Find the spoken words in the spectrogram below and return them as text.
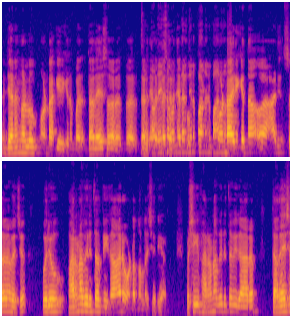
ജനങ്ങളും ഉണ്ടാക്കിയിരിക്കുന്ന തദ്ദേശ തെരഞ്ഞെടുപ്പ്. ഉണ്ടായിരിക്കുന്ന അടിസ്ഥാനം വെച്ച് ഒരു ഭരണവിരുദ്ധ വികാരം ഉണ്ടെന്നുള്ളത് ശരിയാണ് പക്ഷേ ഈ ഭരണവിരുദ്ധ വികാരം തദ്ദേശ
